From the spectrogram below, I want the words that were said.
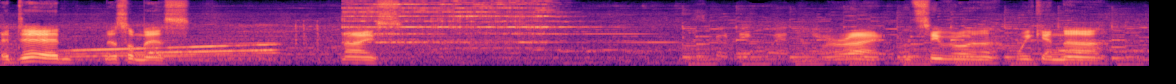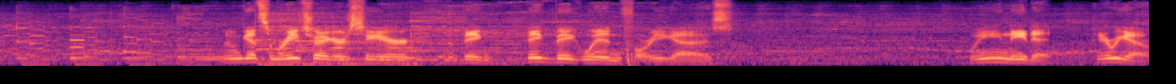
It did. This will miss. Nice. All right. Let's see if we can uh, get some retriggers here. Big, big, big win for you guys. We need it. Here we go.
